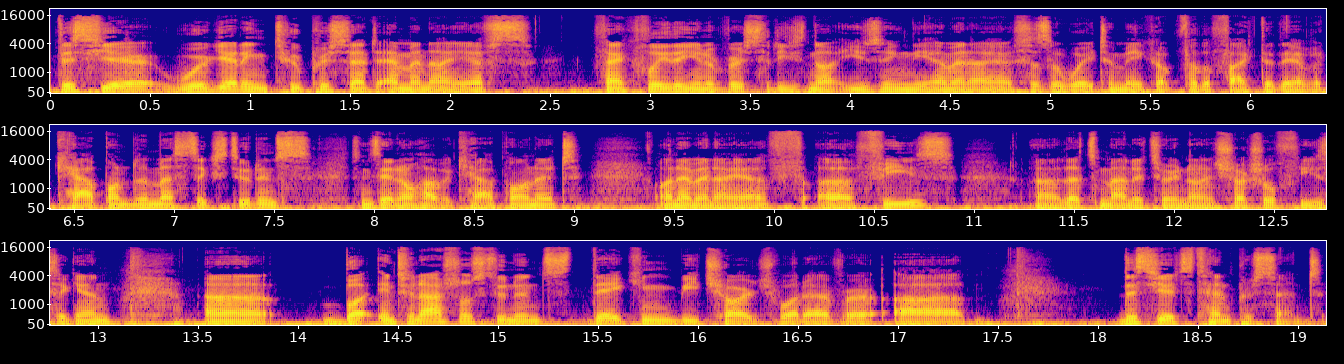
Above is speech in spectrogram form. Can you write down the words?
this year we're getting two percent MNIFs. Thankfully, the university is not using the MNIFs as a way to make up for the fact that they have a cap on domestic students, since they don't have a cap on it on MNIF uh, fees. Uh, that's mandatory non-instructional fees again. Uh, but international students, they can be charged whatever. This year it's 10%.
